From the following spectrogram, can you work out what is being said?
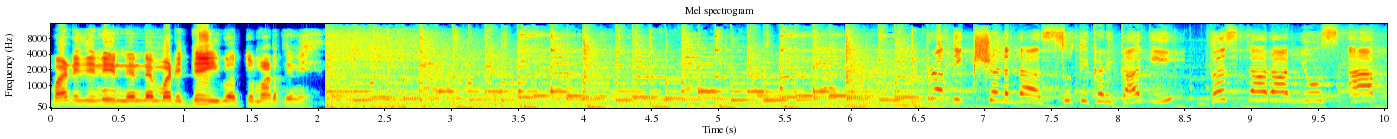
ಮಾಡಿದ್ದೀನಿ ನಿನ್ನೆ ಮಾಡಿದ್ದೆ ಇವತ್ತು ಮಾಡ್ತೀನಿ. ಪ್ರತಿ ಕ್ಷಣದ ಸುದ್ದಿಗಳಿಗಾಗಿ ವಿಸ್ತಾರ ನ್ಯೂಸ್ ಆಪ್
